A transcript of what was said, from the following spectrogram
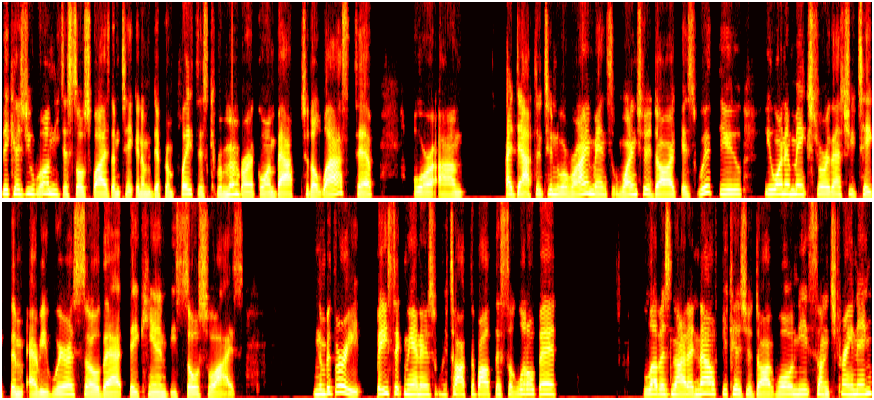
because you will need to socialize them, taking them different places. Remember, going back to the last tip or um, adapting to new environments, once your dog is with you, you want to make sure that you take them everywhere so that they can be socialized. Number three, basic manners. We talked about this a little bit love is not enough because your dog will need some training.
